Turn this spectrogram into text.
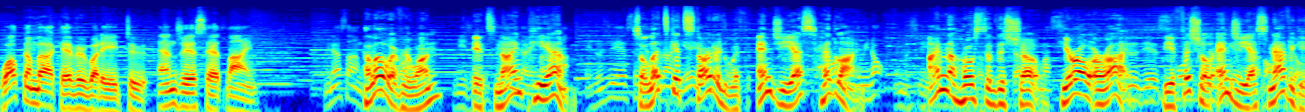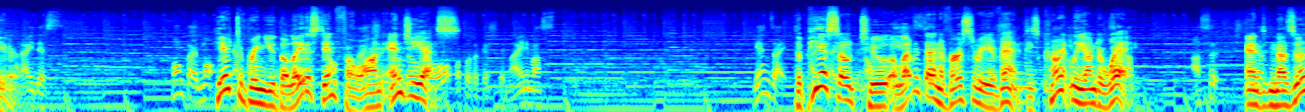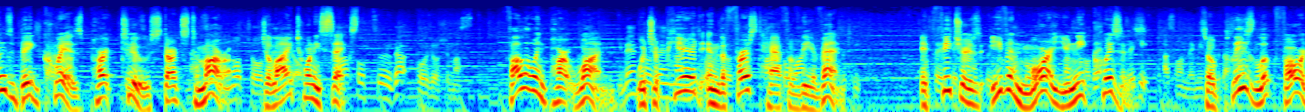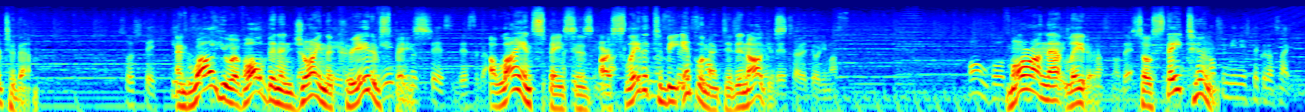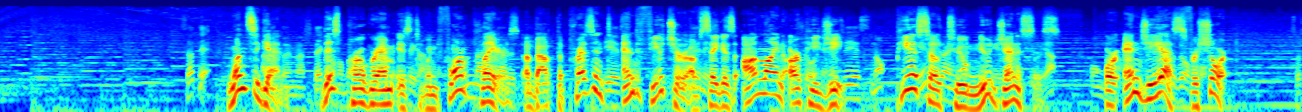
Welcome back everybody to NGS Headline. Hello everyone, it's 9 p.m. So let's get started with NGS Headline. I'm the host of this show, Hiro Arai, the official NGS navigator. Here to bring you the latest info on NGS. The PSO2 11th anniversary event is currently underway, and Nazun's Big Quiz Part 2 starts tomorrow, July 26th. Following Part 1, which appeared in the first half of the event, it features even more unique quizzes, so please look forward to them. And while you have all been enjoying the creative space, Alliance spaces are slated to be implemented in August. More on that later, so stay tuned. Once again, this program is to inform players about the present and future of Sega's online RPG, PSO2 New Genesis, or NGS for short,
